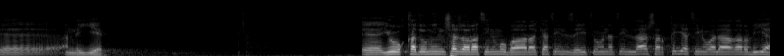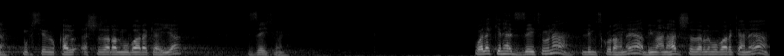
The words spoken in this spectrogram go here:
آه، النير آه، يوقد من شجرة مباركة زيتونة لا شرقية ولا غربية. مفسر قال الشجرة المباركة هي الزيتون. ولكن هذه الزيتونة اللي مذكورة هنا بمعنى هذه الشجرة المباركة هنا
